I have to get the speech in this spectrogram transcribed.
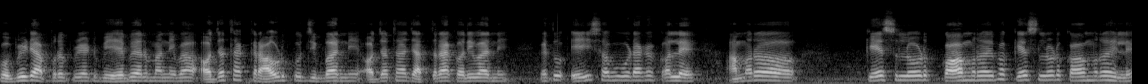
କୋଭିଡ଼ ଆପ୍ରୋପ୍ରିଏଟ୍ ବିହେଭିଅର ମାନିବା ଅଯଥା କ୍ରାଉଡ଼କୁ ଯିବାନି ଅଯଥା ଯାତ୍ରା କରିବାନି। କିନ୍ତୁ ଏଇ ସବୁ ଗୁଡ଼ାକ କଲେ ଆମର କେସ୍ ଲୋଡ଼ କମ୍ ରହିବ କେସ୍ ଲୋଡ଼ କମ୍ ରହିଲେ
